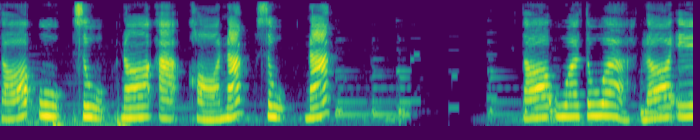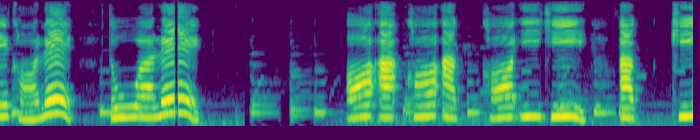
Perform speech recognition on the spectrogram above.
สออุสุนออะขอนักสุนักตออัวตัว ลอเอขอเลข ตัวเลข ออะคออัก คออีคี อักคี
